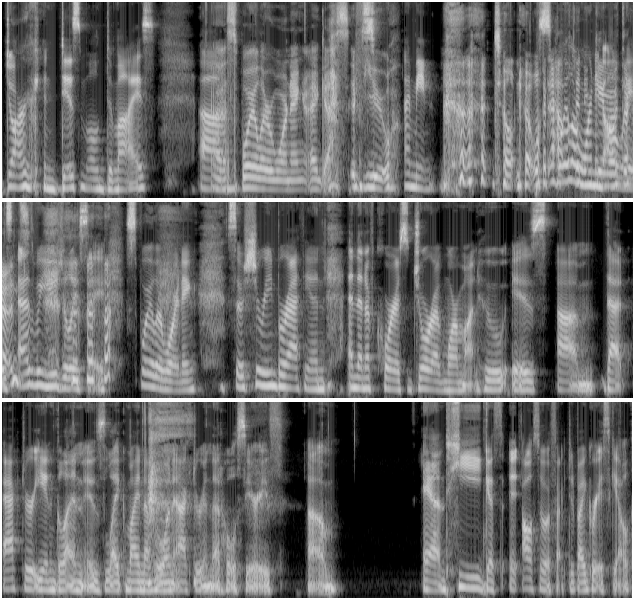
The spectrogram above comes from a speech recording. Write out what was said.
dark and dismal demise. Um, uh, spoiler warning, I guess, if you I mean, don't know what spoiler warning always, as we usually say. spoiler warning. So Shireen Baratheon, and then of course Jorah Mormont, who is um, that actor Iain Glen is like my number one actor in that whole series. Um, and he gets also affected by grayscale.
